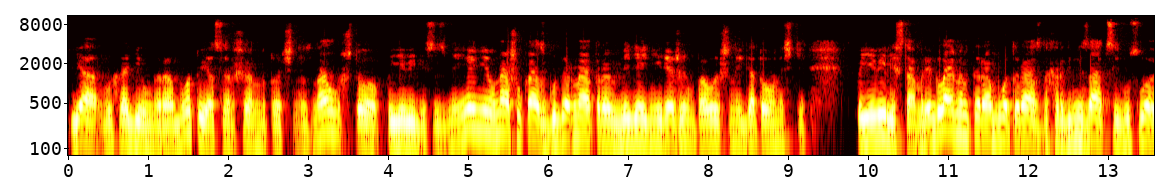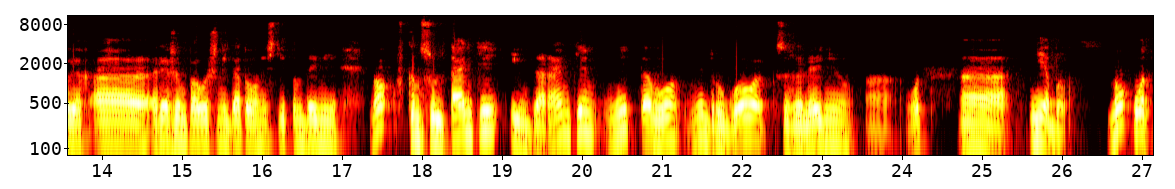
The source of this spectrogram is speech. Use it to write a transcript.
я выходил на работу, я совершенно точно знал, что появились изменения. В наш указ губернатора в введении режима повышенной готовности – Появились там регламенты работы разных организаций в условиях э, режима повышенной готовности и пандемии. Но в консультанте и в гарантии ни того, ни другого, к сожалению, э, вот э, не было. Ну вот,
